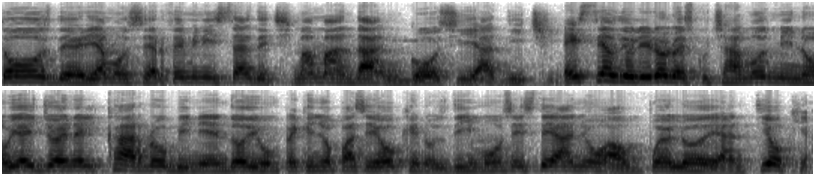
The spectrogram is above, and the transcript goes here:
todos deberíamos ser feministas de Chimamanda Ngozi Adichie. Este audiolibro lo escuchamos mi novia y yo en el carro viniendo de un pequeño paseo que nos dimos este año a un pueblo de Antioquia.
